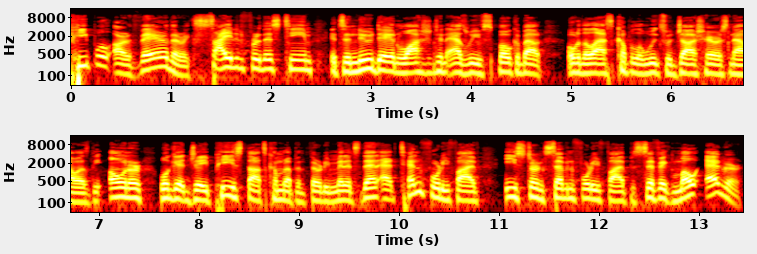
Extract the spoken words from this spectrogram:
people are there. They're excited for this team. It's a new day in washington as we've spoke about over the last couple of weeks with josh harris now as the owner. We'll get jp's thoughts coming up in 30 minutes. Then at 10.45 eastern 7.45 pacific mo egger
